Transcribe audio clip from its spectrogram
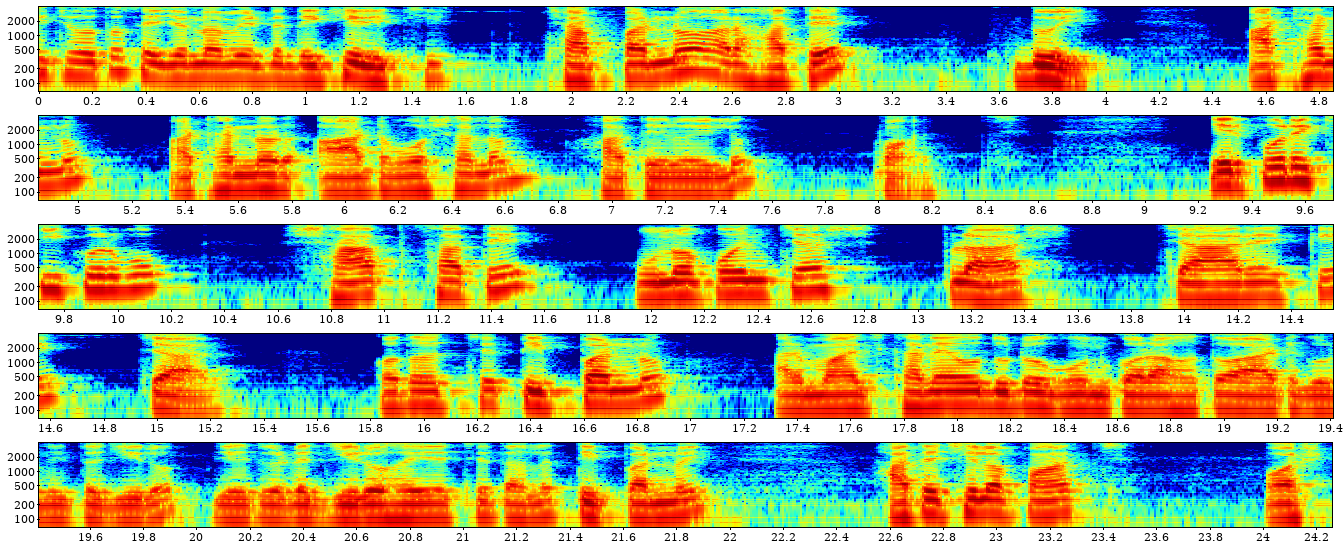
কিছু হতো, সেই জন্য আমি এটা দেখিয়ে দিচ্ছি, ছাপ্পান্ন আর হাতে দুই আটান্ন আটান্নর আট বসালাম, হাতে রইল পাঁচ। এরপরে কি করব? সাত সাতে ঊনপঞ্চাশ প্লাস চার একে চার, কত হচ্ছে? তিপ্পান্ন আর মাঝখানেও দুটো গুণ করা হতো আট গুণিত জিরো। যেহেতু এটা জিরো হয়ে যাচ্ছে, তাহলে তিপ্পান্নই। হাতে ছিল পাঁচ, অষ্ট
